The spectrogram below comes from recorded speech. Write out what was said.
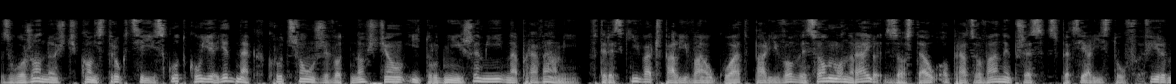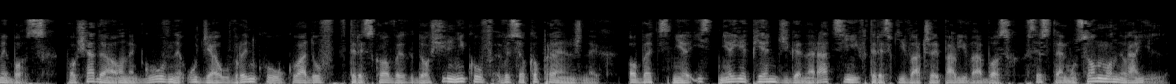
Złożoność konstrukcji skutkuje jednak krótszą żywotnością i trudniejszymi naprawami. Wtryskiwacz paliwa Układ paliwowy Sommon Rail został opracowany przez specjalistów firmy Bosch. Posiada on główny udział w rynku układów wtryskowych do silników wysokoprężnych. Obecnie istnieje pięć generacji wtryskiwaczy paliwa Bosch systemu Sommon Rail.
